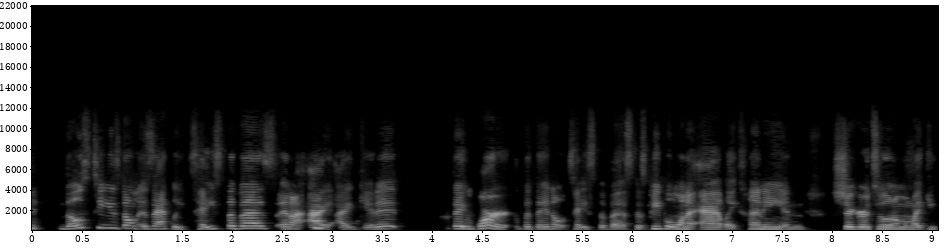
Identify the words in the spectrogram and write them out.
those teas don't exactly taste the best, and I, I, I get it. They work, but they don't taste the best because people want to add like honey and sugar to them. I'm like, you,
